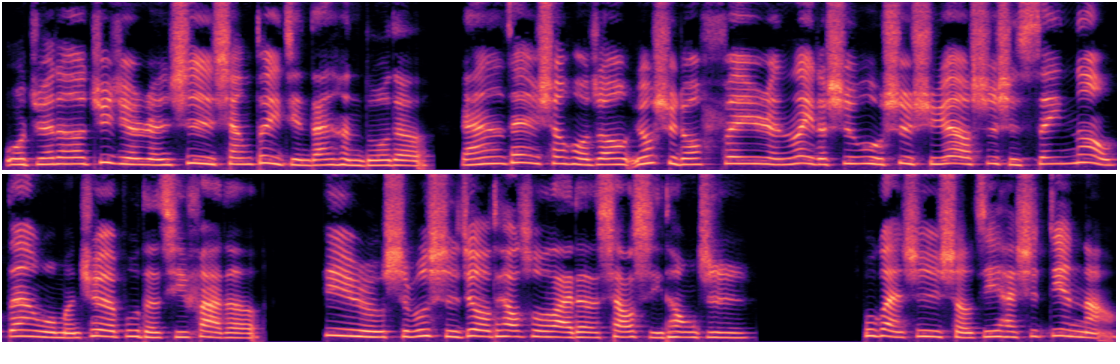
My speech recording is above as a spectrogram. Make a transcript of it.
我觉得拒绝人是相对简单很多的，然而在生活中有许多非人类的事物是需要适时 say no，但我们却不得其法的，例如时不时就跳出来的消息通知，不管是手机还是电脑。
